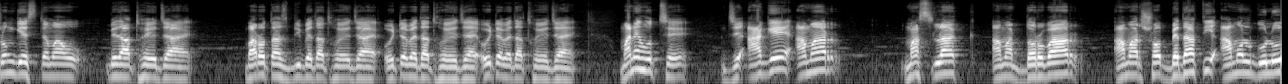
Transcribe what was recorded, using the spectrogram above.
টঙ্গি ইস্তেমাও বেদাত হয়ে যায়, বারো তাসবি বেদাত হয়ে যায়, ওইটা বেদাত হয়ে যায়, ওইটা বেদাত হয়ে যায়। মানে হচ্ছে যে আগে আমার মাসলাক, আমার দরবার, আমার সব বেদাতি আমলগুলো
